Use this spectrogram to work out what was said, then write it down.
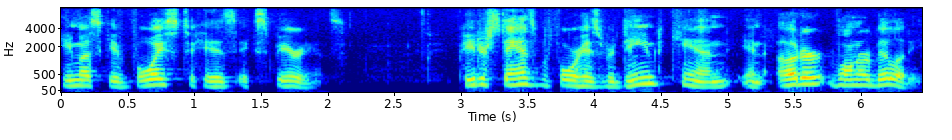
he must give voice to his experience. Peter stands before his redeemed kin in utter vulnerability.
